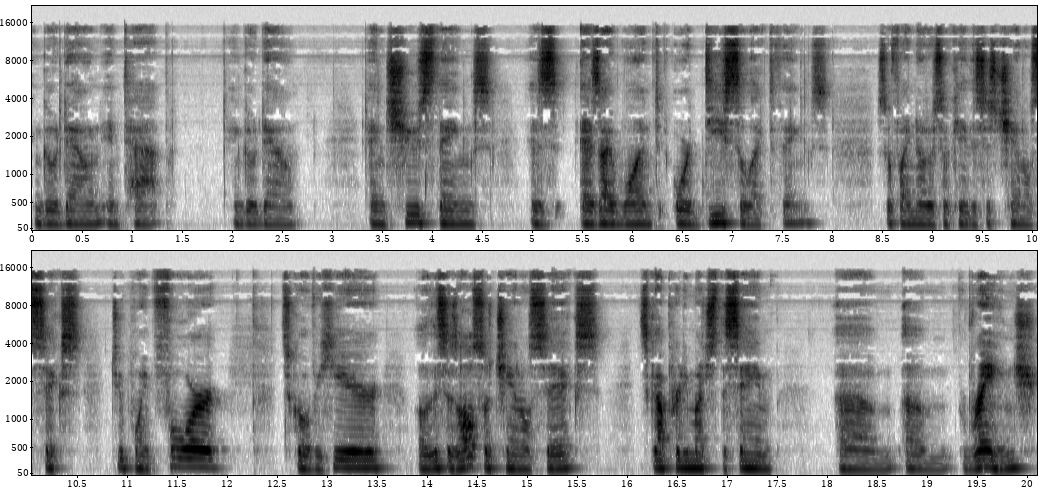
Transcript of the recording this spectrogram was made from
and go down and tap and go down and choose things as, as I want or deselect things. So if I notice, okay, this is channel 6, 2.4, let's go over here. Oh, this is also channel 6. It's got pretty much the same um, um, range.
